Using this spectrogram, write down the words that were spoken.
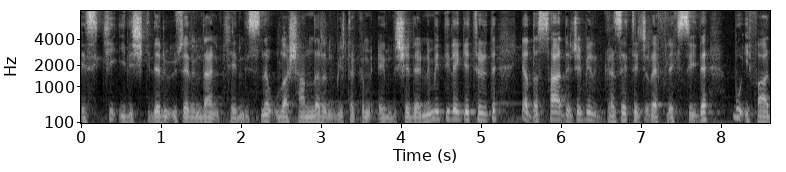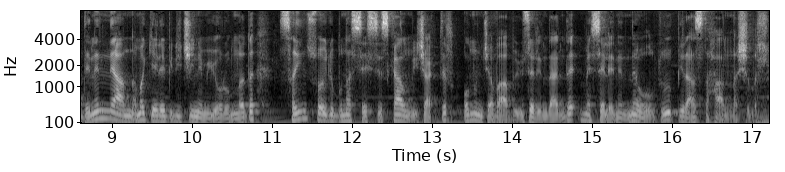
eski ilişkileri üzerinden kendisine ulaşanların bir takım endişelerini mi dile getirdi ya da sadece bir gazeteci refleksiyle bu ifadenin ne anlama gelebileceğini mi yorumladı? Sayın Soylu buna sessiz kalmayacaktır. Onun cevabı üzerinden de meselenin ne olduğu biraz daha anlaşılır.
